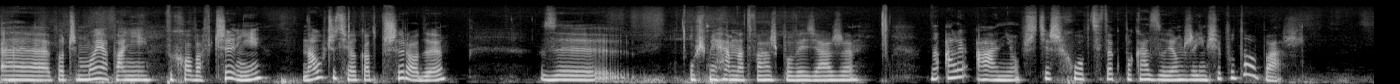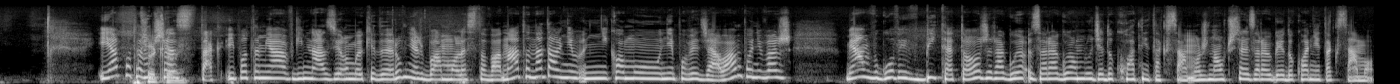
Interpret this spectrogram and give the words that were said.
E, po czym moja pani wychowawczyni, nauczycielka od przyrody, z uśmiechem na twarz powiedziała, że no ale Aniu, przecież chłopcy tak pokazują, że im się podobasz. I ja potem Przykro przez, tak, i potem ja w gimnazjum, kiedy również byłam molestowana, to nadal nie, nikomu nie powiedziałam, ponieważ miałam w głowie wbite to, że reagują, zareagują ludzie dokładnie tak samo, że nauczyciel zareaguje dokładnie tak samo.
